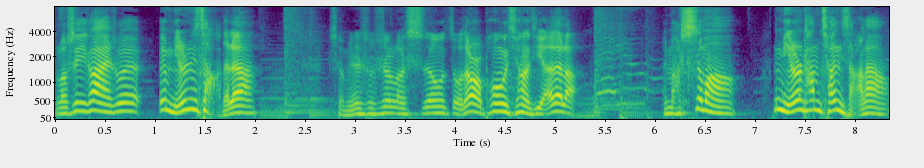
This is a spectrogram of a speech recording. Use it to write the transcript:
老师一看说：“哎，明你咋的了？”小明说：“是老师，我走道碰抢劫的了。”哎呀妈，是吗？那明他们抢你啥了？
